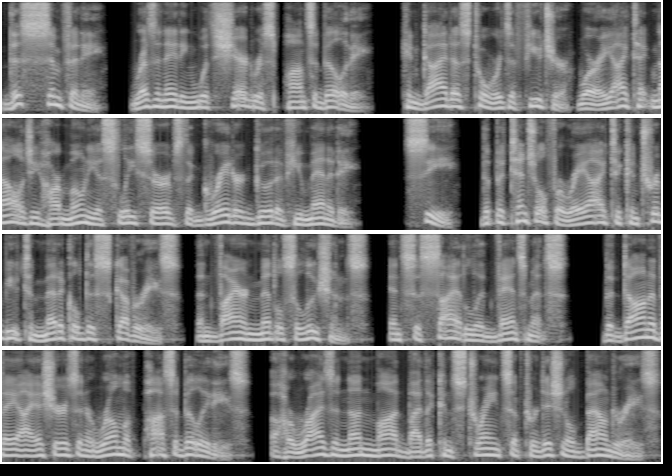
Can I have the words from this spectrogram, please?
This symphony, resonating with shared responsibility, can guide us towards a future where AI technology harmoniously serves the greater good of humanity. C the potential for AI to contribute to medical discoveries, environmental solutions, and societal advancements. The dawn of AI ushers in a realm of possibilities, a horizon unmod by the constraints of traditional boundaries.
